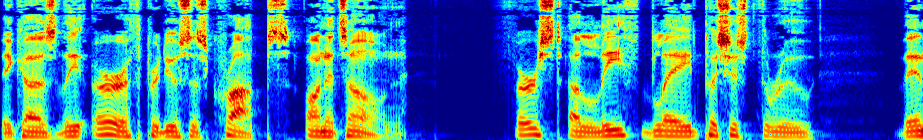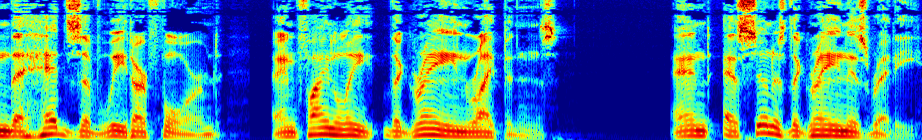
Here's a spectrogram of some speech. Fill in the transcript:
because the earth produces crops on its own. First a leaf blade pushes through, then the heads of wheat are formed, and finally the grain ripens. And as soon as the grain is ready,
